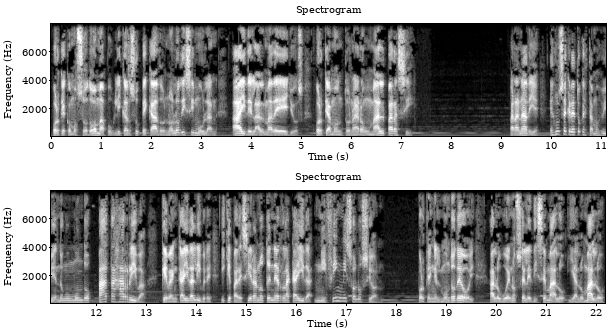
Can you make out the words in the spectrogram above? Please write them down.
porque como Sodoma publican su pecado, no lo disimulan, ay del alma de ellos, porque amontonaron mal para sí. Para nadie es un secreto que estamos viviendo en un mundo patas arriba, que va en caída libre y que pareciera no tener la caída ni fin ni solución porque en el mundo de hoy a lo bueno se le dice malo y a lo malo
